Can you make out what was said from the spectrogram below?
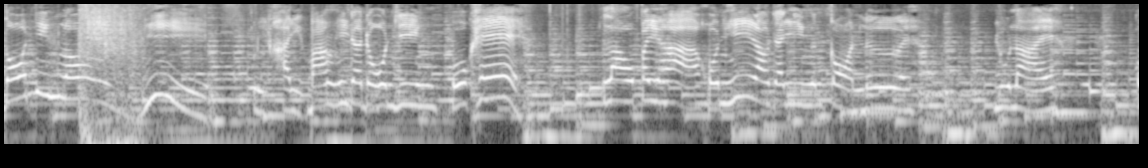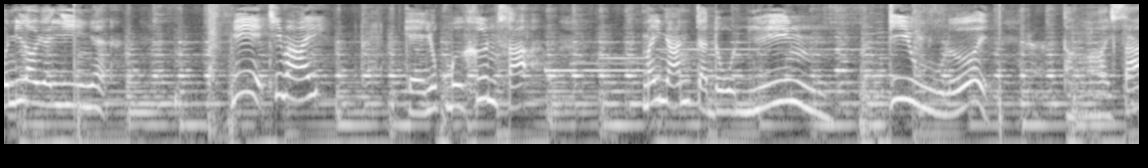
โดนยิงเลยยี่มีใครอีกบ้างที่จะโดนยิง โอเค เราไปหาคนที่เราจะยิงกันก่อนเลย อยู่ไหน คนที่เราจะยิงเนี่ย นี่ใช่ไหม แกยกมือขึ้นซะ ไม่งั้นจะโดนยิง จิ้วเลยตายซะ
